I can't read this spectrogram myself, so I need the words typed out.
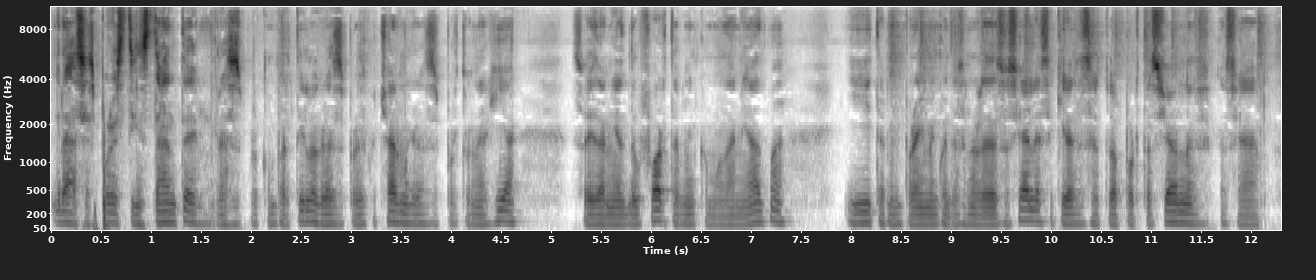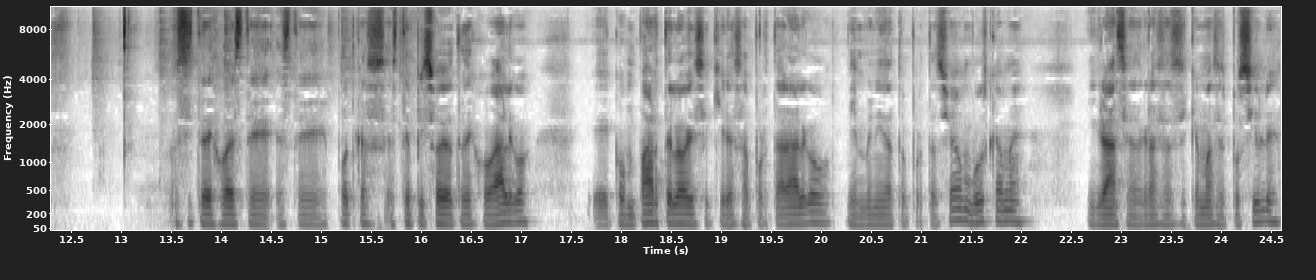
gracias por este instante, gracias por compartirlo, gracias por escucharme, gracias por tu energía. Soy Daniel Dufort, también como Dani Atma. Y también por ahí me encuentras en las redes sociales. Si quieres hacer tu aportación, sea, si te dejo este, este podcast, este episodio, te dejo algo, eh, compártelo y si quieres aportar algo, bienvenido a tu aportación, búscame. Y gracias, gracias. ¿Y qué más es posible?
